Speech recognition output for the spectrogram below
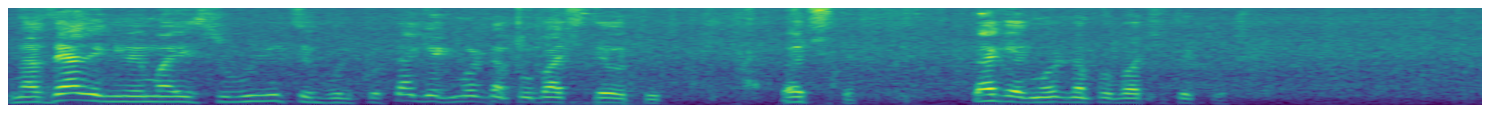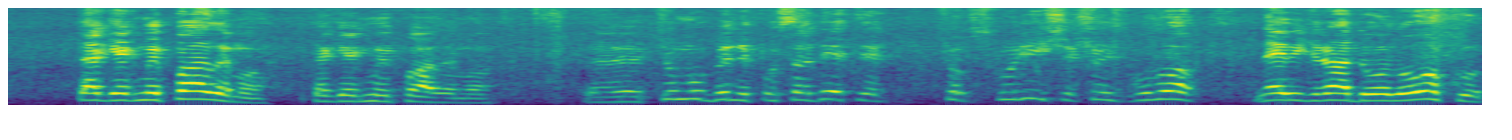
на зелені ми маємо свою цибульку. Так як можна побачити отут. Бачите? Так як можна побачити тут. Так як ми палимо, так як ми палимо. Е, Чому би не посадити, щоб скоріше щось було, навіть радувало оку,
